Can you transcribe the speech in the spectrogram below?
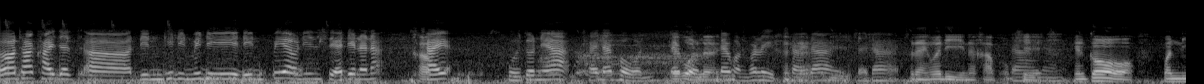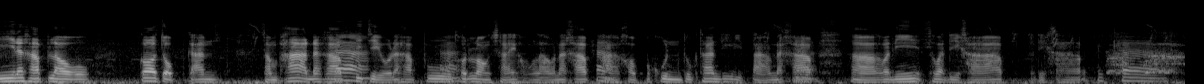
ก็ถ้าใครจะเอ่อดินที่ดินไม่ดี ดินเปรี้ยวดินเสียดินอะไรนะครับ ใช้ ปุ๋ยตัวเนี้ยใช้ได้ผลได้ผลเลยได้ผลผลิตใช้ได้ดี ใช้ได้ แสดงว่าดีนะครับ โอเค ได้ได้งั้นก็วันนี้นะครับเราก็จบการสัมภาษณ์นะครับค่ะพี่จิ๋วนะครับ ผู้ค่ะทดลองใช้ของเรานะครับค่ะ อ่าขอบพระคุณทุกท่านที่ติดตามนะครับอ่าวันนี้สวัสดีครับ สวัสดีครับ สวัสดีค่ะ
